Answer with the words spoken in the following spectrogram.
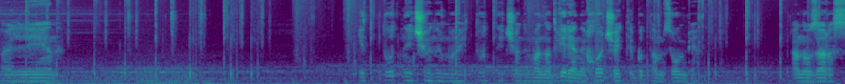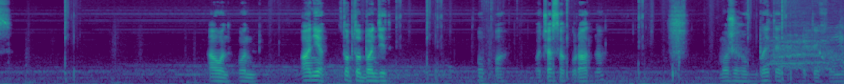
Блін. І тут нічого немає, тут нічого нема. На двір я не хочу йти, бо там зомбі. А ну зараз. А он, он. А, ні, стоп, тут бандит. Опа. От час акуратно. Може його вбити по-тихому.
